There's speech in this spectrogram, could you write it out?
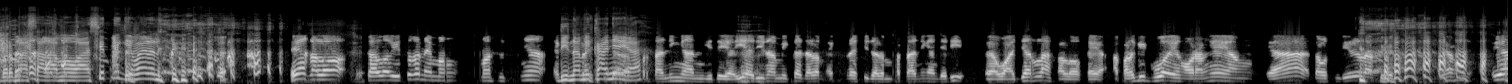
bermasalah sama wasit nih gimana nih? Ya kalau kalau itu kan emang maksudnya Dinamikanya dalam ya? pertandingan gitu ya. Iya, dinamika dalam ekspresi dalam pertandingan. Jadi ya wajar lah kalau kayak apalagi gua yang orangnya yang ya tahu sendiri lah. yang ya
